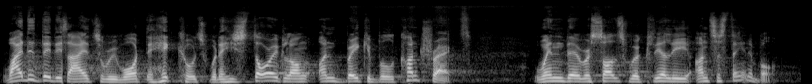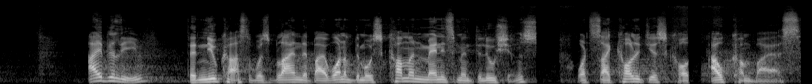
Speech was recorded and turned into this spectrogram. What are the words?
Why did they decide to reward the head coach with a historic long, unbreakable contract when the results were clearly unsustainable? I believe that Newcastle was blinded by one of the most common management delusions, what psychologists call outcome bias.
